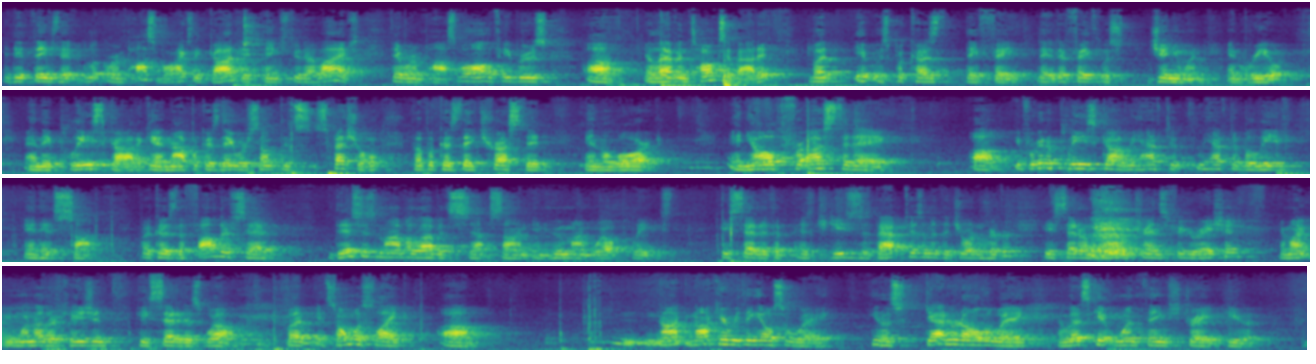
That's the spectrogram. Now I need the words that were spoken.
They did things that were impossible. Actually, God did things through their lives that were impossible. All of Hebrews uh, 11 talks about it, but it was because they faith, they, their faith was genuine and real and they pleased God. Again, not because they were something special, but because they trusted in the Lord. And y'all, for us today, uh, if we're going to please God, we have to we have to believe in His Son, because the Father said, "This is my beloved Son, in whom I'm well pleased." He said at the, Jesus' baptism at the Jordan River. He said on the Mount of Transfiguration. There might be one other occasion he said it as well. But it's almost like um, knock, knock everything else away, you know, scatter it all away, and let's get one thing straight here.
